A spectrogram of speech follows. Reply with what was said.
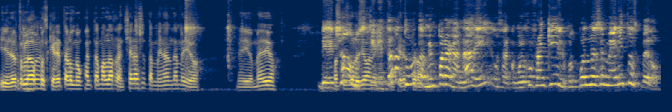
Y del otro lado, pues Querétaro no canta más las rancheras, eso también anda medio, medio, medio. De hecho, ¿Cuántos goles pues, Querétaro tuvo también para ganar, ¿eh? O sea, como dijo Frankie, el fútbol no hace méritos, pero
